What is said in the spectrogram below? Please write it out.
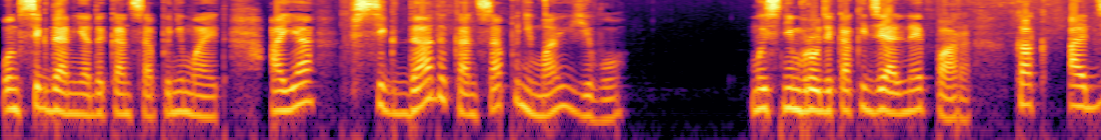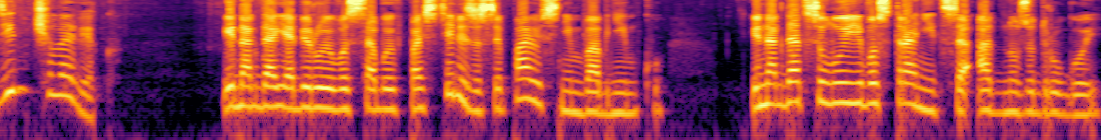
Он всегда меня до конца понимает, а я всегда до конца понимаю его. Мы с ним вроде как идеальная пара, как один человек. Иногда я беру его с собой в постель и засыпаю с ним в обнимку. Иногда целую его страницы одну за другой.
